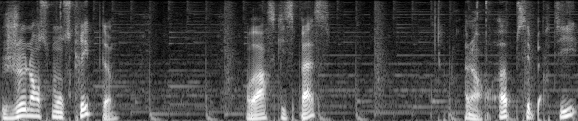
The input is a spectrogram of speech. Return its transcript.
je lance mon script, on va voir ce qui se passe. Alors hop, c'est parti.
